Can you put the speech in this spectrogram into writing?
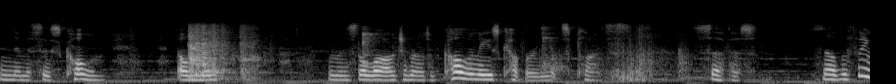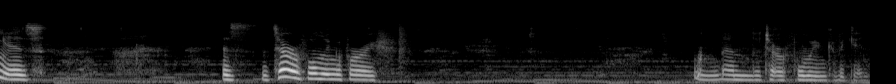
nemesis colony and there's a large amount of colonies covering its planet's surface. Now the thing is is the terraforming operation and then the terraforming could begin.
